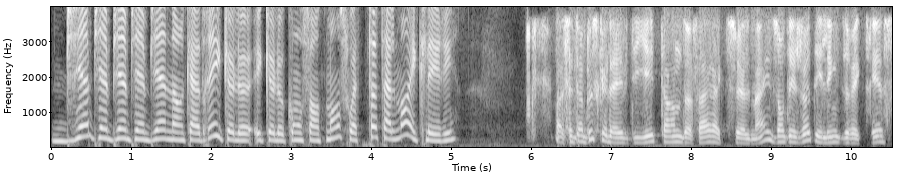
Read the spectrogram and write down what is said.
bien bien bien bien bien encadré et que le et que le consentement soit totalement éclairé. Ben, c'est un peu ce que la FDA tente de faire actuellement. Ils ont déjà des lignes directrices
